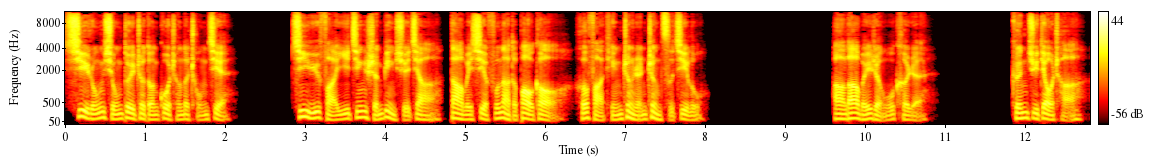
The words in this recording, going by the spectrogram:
细荣雄对这段过程的重建，基于法医精神病学家大卫谢夫纳的报告和法庭证人证词记录。阿拉维忍无可忍。根据调查，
